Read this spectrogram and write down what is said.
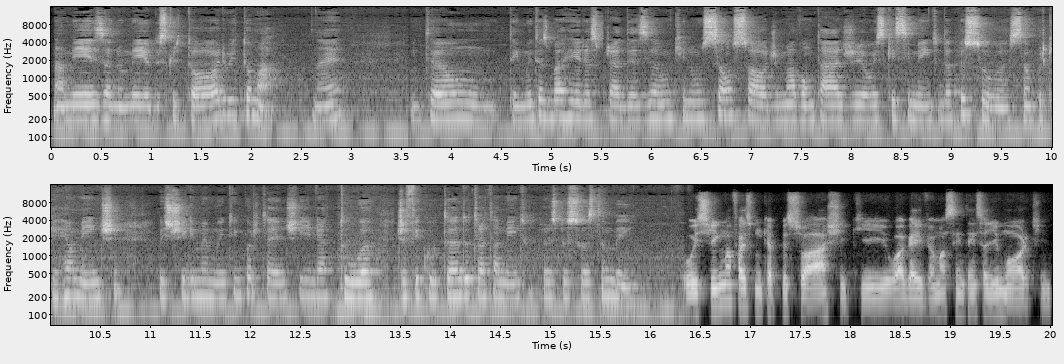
na mesa, no meio do escritório e tomar, né? Então, tem muitas barreiras para adesão que não são só de má vontade ou esquecimento da pessoa, são porque realmente o estigma é muito importante e ele atua dificultando o tratamento para as pessoas também. O estigma faz com que a pessoa ache que o HIV é uma sentença de morte.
